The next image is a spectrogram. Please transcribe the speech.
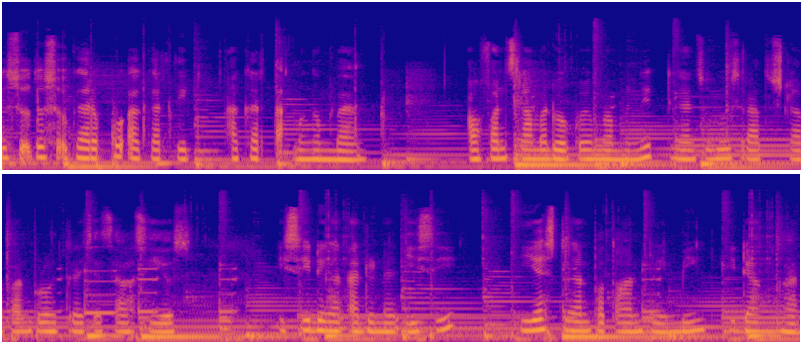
Tusuk-tusuk garpu agar, agar tak mengembang. Oven selama 25 menit dengan suhu 180 derajat Celcius. Isi dengan adonan isi, hias dengan potongan belimbing, hidangkan.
